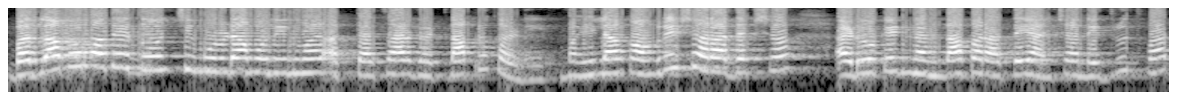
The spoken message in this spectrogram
बदलापूरमध्ये दोन चिमुरड्या मुलींवर अत्याचार घटना प्रकरणी महिला काँग्रेस शहराध्यक्ष अॅडव्होकेट नंदा पराते यांच्या नेतृत्वात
